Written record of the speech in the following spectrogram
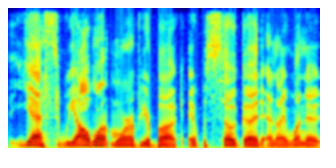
yes we all want more of your book. It was so good and I want to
